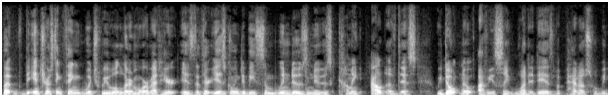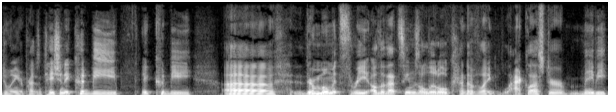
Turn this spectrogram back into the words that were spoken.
But the interesting thing, which we will learn more about here, is that there is going to be some Windows news coming out of this. We don't know obviously what it is, but Panos will be doing a presentation. It could be it could be uh, their moment three, although that seems a little kind of like lackluster, maybe.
